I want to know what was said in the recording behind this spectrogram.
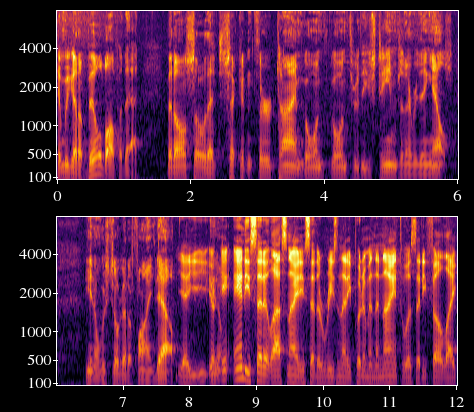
and we got to build off of that. But also that second and third time going going through these teams and everything else, you know, we still got to find out. Yeah, you, you, You know. Andy said it last night. He said the reason that he put him in the ninth was that he felt like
